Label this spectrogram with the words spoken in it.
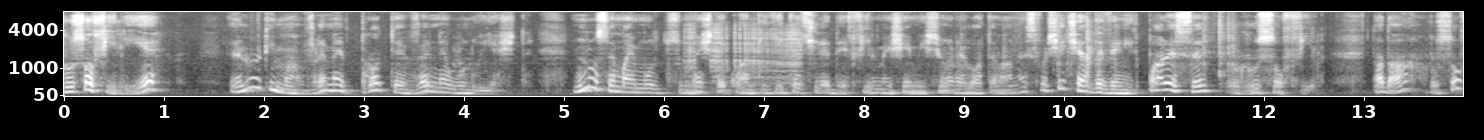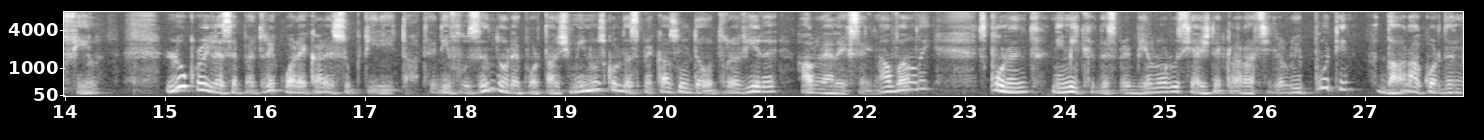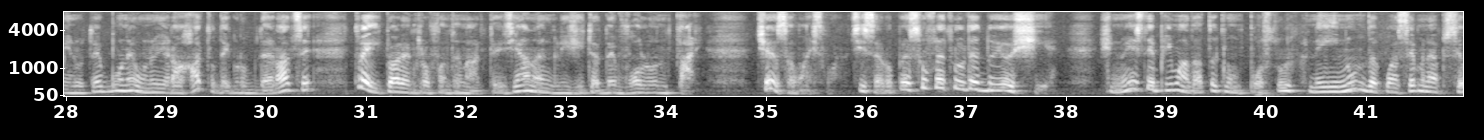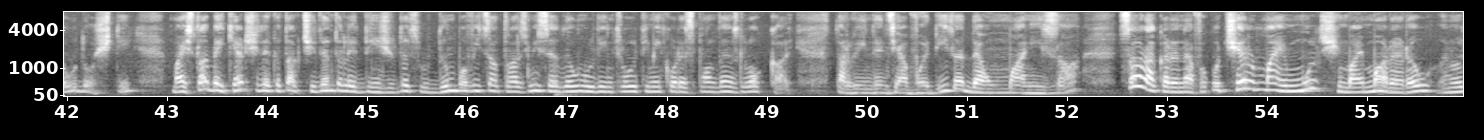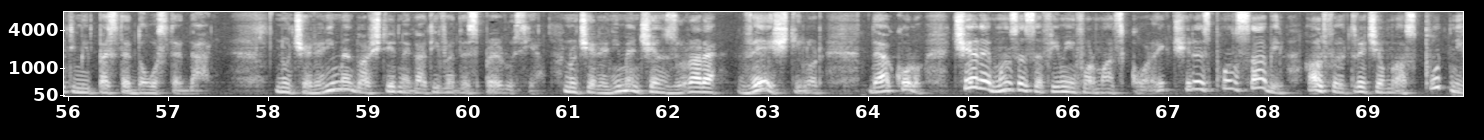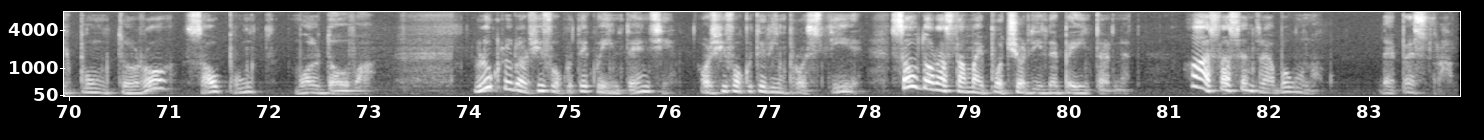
rusofilie? În ultima vreme, ProTV ne uluiește. Nu se mai mulțumește cu antichitățile de filme și emisiuni reluate la nesfârșit, ci a devenit, pare să, rusofil. Da, da, rusofil. Lucrurile se petrec cu oarecare subtilitate, difuzând un reportaj minuscul despre cazul de otrăvire al lui Alexei Navalny, spunând nimic despre Bielorusia și declarațiile lui Putin, dar acordând minute bune unui rahat de grup de rațe trăitoare într-o fântână arteziană îngrijită de voluntari. Ce să mai spun? Ți se rupe sufletul de duioșie. Și nu este prima dată când postul ne inundă cu asemenea pseudo-știri, mai slabe chiar și decât accidentele din județul Dâmbovița transmise de unul dintre ultimii corespondenți locali, dar cu intenția vădită de a umaniza țara care ne-a făcut cel mai mult și mai mare rău în ultimii peste 200 de ani. Nu cere nimeni doar știri negative despre Rusia. Nu cere nimeni cenzurarea veștilor de acolo. Cerem însă să fim informați corect și responsabil. Altfel trecem la sputnik.ro sau .moldova. Lucrurile ar fi făcute cu intenție, ar fi făcute din prostie sau doar asta mai pot ciordi de pe internet? Asta se întreabă un om de pe stradă.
